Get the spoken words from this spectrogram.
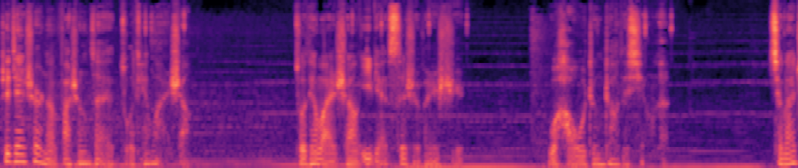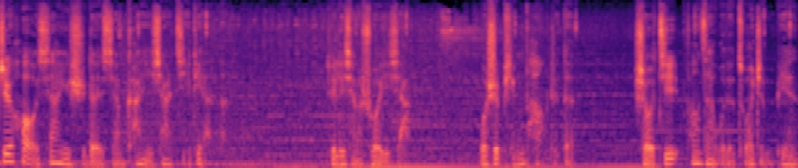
这件事呢，发生在昨天晚上。昨天晚上一点四十分时，我毫无征兆的醒了，醒来之后，下意识的想看一下几点了。这里想说一下，我是平躺着的，手机放在我的左枕边。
